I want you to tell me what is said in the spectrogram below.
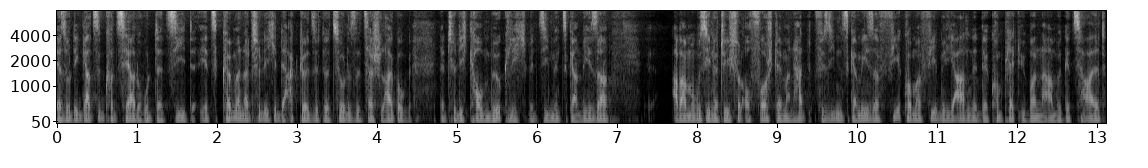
der so den ganzen Konzern runterzieht. Jetzt können wir natürlich in der aktuellen Situation, das ist eine Zerschlagung natürlich kaum möglich mit Siemens Gamesa. Aber man muss sich natürlich schon auch vorstellen, man hat für Siemens Gamesa 4,4 Milliarden in der Komplettübernahme gezahlt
